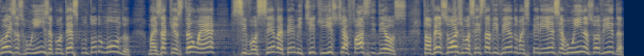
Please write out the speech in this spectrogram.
Coisas ruins acontecem com todo mundo, mas a questão é se você vai permitir que isso te afaste de Deus. Talvez hoje você está vivendo uma experiência ruim na sua vida.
